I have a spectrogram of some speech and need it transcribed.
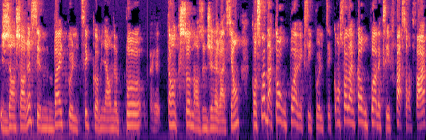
Jean Charest, c'est une bête politique comme il n'y en a pas euh, tant que ça dans une génération. Qu'on soit d'accord ou pas avec ses politiques, qu'on soit d'accord ou pas avec ses façons de faire,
